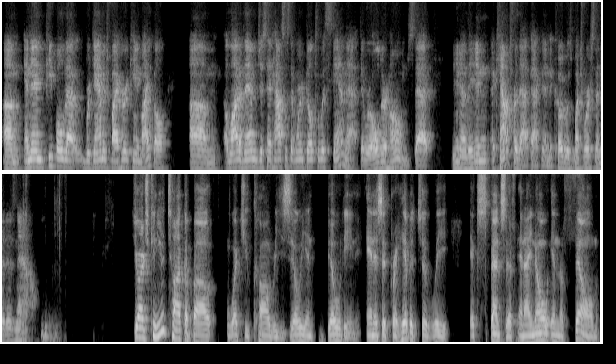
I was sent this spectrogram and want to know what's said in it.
Um, and then people that were damaged by Hurricane Michael, um, a lot of them just had houses that weren't built to withstand that. They were older homes that, you know, they didn't account for that back then. The code was much worse than it is now. George, can you talk about what you call resilient building and is it prohibitively expensive? And I know in the film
